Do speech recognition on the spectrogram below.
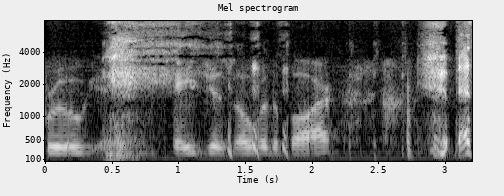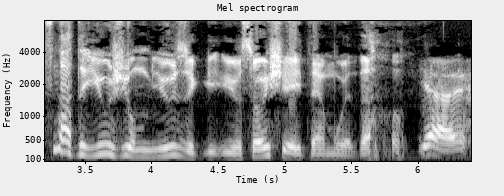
frug in cages over the bar. That's not the usual music you associate them with, though. Yeah,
